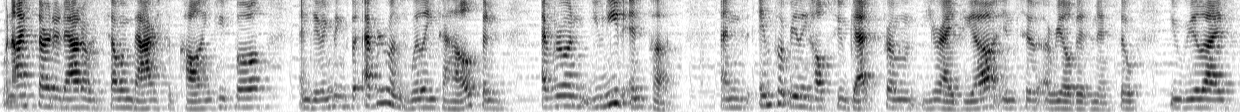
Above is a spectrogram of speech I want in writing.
when I started out, I was so embarrassed of calling people and doing things, but everyone's willing to help and everyone, you need input. And input really helps you get from your idea into a real business. So you realize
